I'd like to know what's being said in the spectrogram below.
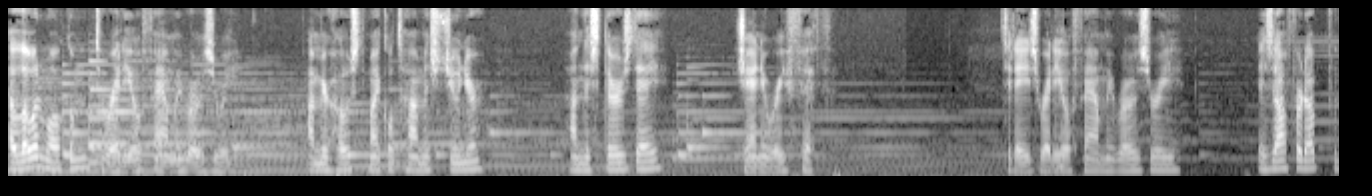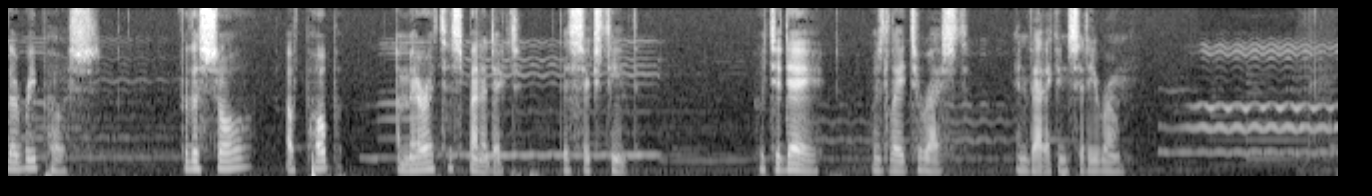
Hello and welcome to Radio Family Rosary. I'm your host, Michael Thomas Jr., on this Thursday, January 5th. Today's Radio Family Rosary is offered up for the repose for the soul of Pope Emeritus Benedict XVI, who today was laid to rest in Vatican City, Rome.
